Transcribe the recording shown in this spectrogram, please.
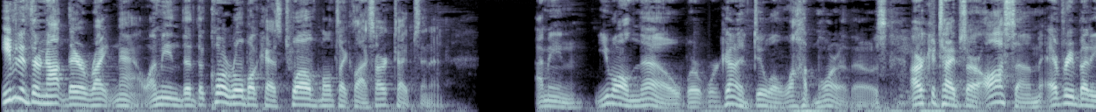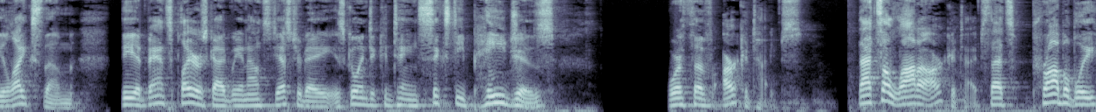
even if they're not there right now. I mean, the the core rulebook has twelve multi-class archetypes in it. I mean, you all know we're we're going to do a lot more of those. Archetypes are awesome. Everybody likes them. The advanced player's guide we announced yesterday is going to contain 60 pages worth of archetypes. That's a lot of archetypes. That's probably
